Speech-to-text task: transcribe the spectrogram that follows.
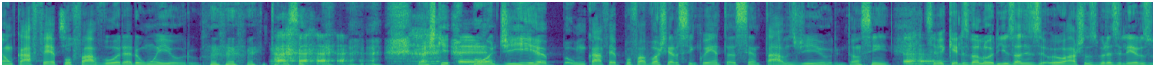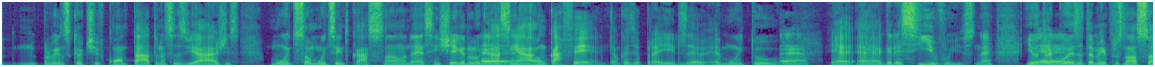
Né, um café, por favor, era um euro. então, assim, eu acho que é. bom dia, um café, por favor, acho que era 50 centavos de euro. Então, assim, uhum. você vê que eles valorizam. Às vezes eu acho os brasileiros, pelo menos que eu tive contato nessas viagens, muitos são muito sem educação, né? Assim, chega no lugar é. assim, ah, um café. Então, quer dizer, para eles é, é muito. É. É, é, agressivo isso, né? E outra é. coisa também para os nossos,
